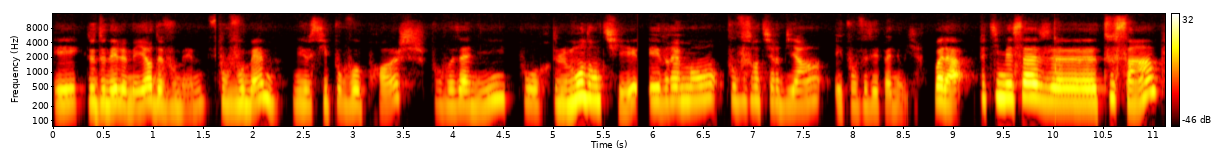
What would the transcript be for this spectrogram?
et de donner le meilleur de vous-même, pour vous-même, mais aussi pour vos proches, pour vos amis, pour le monde entier, et vraiment pour vous sentir bien et pour vous épanouir. Voilà, petit message euh, tout simple.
